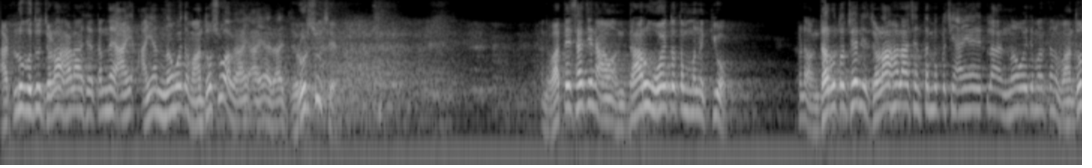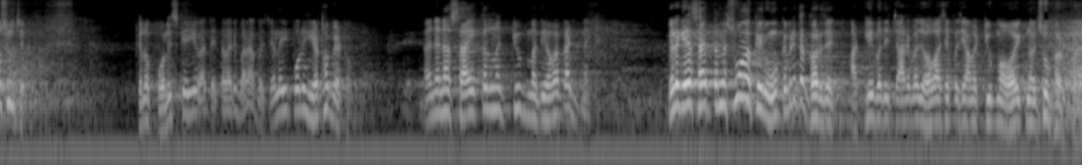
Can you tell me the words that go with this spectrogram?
આટલું બધું જળાહાળા છે. તમને અહીંયા ન હોય તો વાંધો શું આવે? અહીંયા જરૂર શું છે? અને વાત સાચી ને અંધારું હોય તો તમે મને કયો પણ અંધારું તો છે ને, જળાહળા છે તમે પછી અહીંયા એટલા ન હોય તેમાં તને વાંધો શું છે? પેલો પોલીસ કે એ વાત તમારી બરાબર છે. એટલે એ પોલીસ હેઠો બેઠો. અને એના સાયકલના ટ્યુબમાંથી હવા કાઢી નાખી. એટલે કે એ સાહેબ, તમે શું આ કર્યું? હું કેવી રીતે ઘર જાય આટલી બધી ચારે બાજુ હવા છે, પછી આમાં ટ્યુબમાં હોય કે ન શું ફરક પડે?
